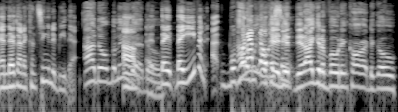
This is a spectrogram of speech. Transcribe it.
And they're going to continue to be that. I don't believe Um, that though. they they even uh, what I'm we- noticing Okay, did, did I get a voting card to go?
